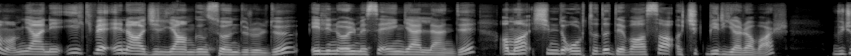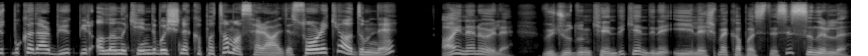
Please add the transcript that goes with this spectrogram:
Tamam yani ilk ve en acil yangın söndürüldü, elin ölmesi engellendi ama şimdi ortada devasa açık bir yara var. Vücut bu kadar büyük bir alanı kendi başına kapatamaz herhalde. Sonraki adım ne? Aynen öyle. Vücudun kendi kendine iyileşme kapasitesi sınırlı.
